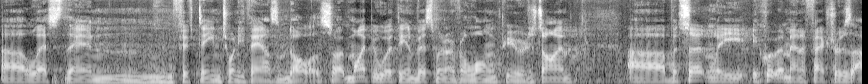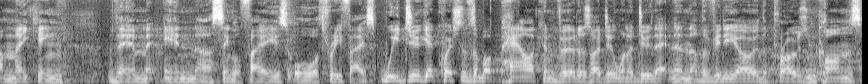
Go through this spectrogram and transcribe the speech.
uh, less than $15,000, $20,000. So it might be worth the investment over a long period of time. Uh, but certainly, equipment manufacturers are making them in uh, single phase or three phase. We do get questions about power converters. I do want to do that in another video, the pros and cons.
